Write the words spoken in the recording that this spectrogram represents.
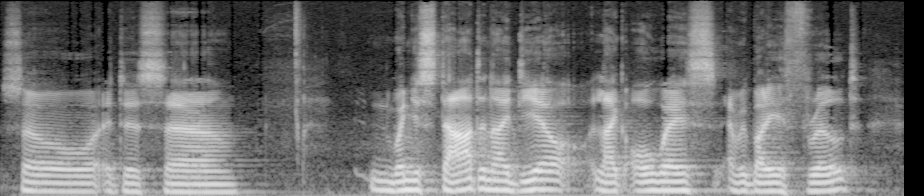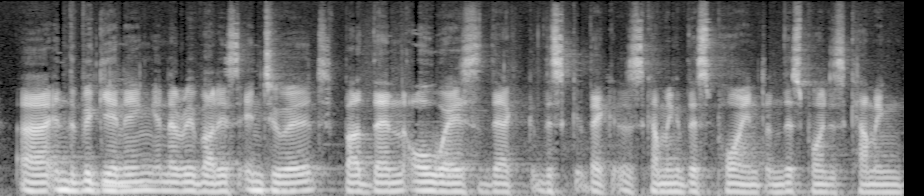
So it is um when you start an idea, like always, everybody is thrilled uh, in the beginning and everybody's into it. But then always there, this there is coming this point, and this point is coming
